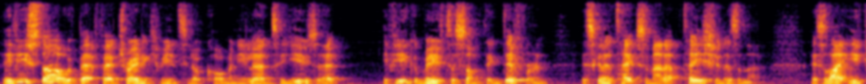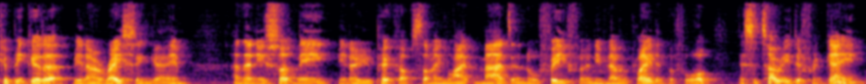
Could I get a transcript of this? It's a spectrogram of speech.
If you start with betfairtradingcommunity.com and you learn to use it, if you move to something different, it's going to take some adaptation, isn't it? It's like you could be good at, you know, a racing game and then you suddenly, you know, you pick up something like Madden or FIFA and you've never played it before. It's a totally different game.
